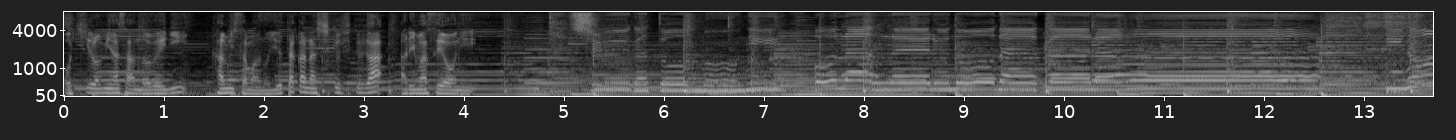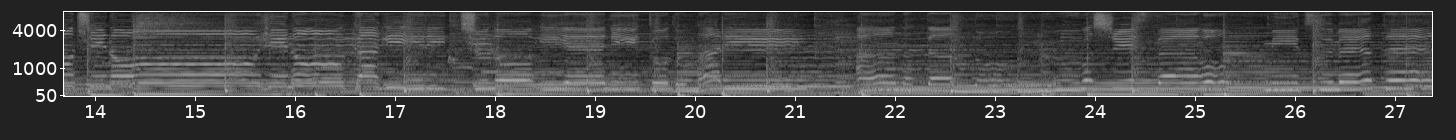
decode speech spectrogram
お聞きの皆さんの上に神様の豊かな祝福がありますように。主が共におられるのだから。命の日の限り主の家にとどまりあなたの麗しさを見つめて。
